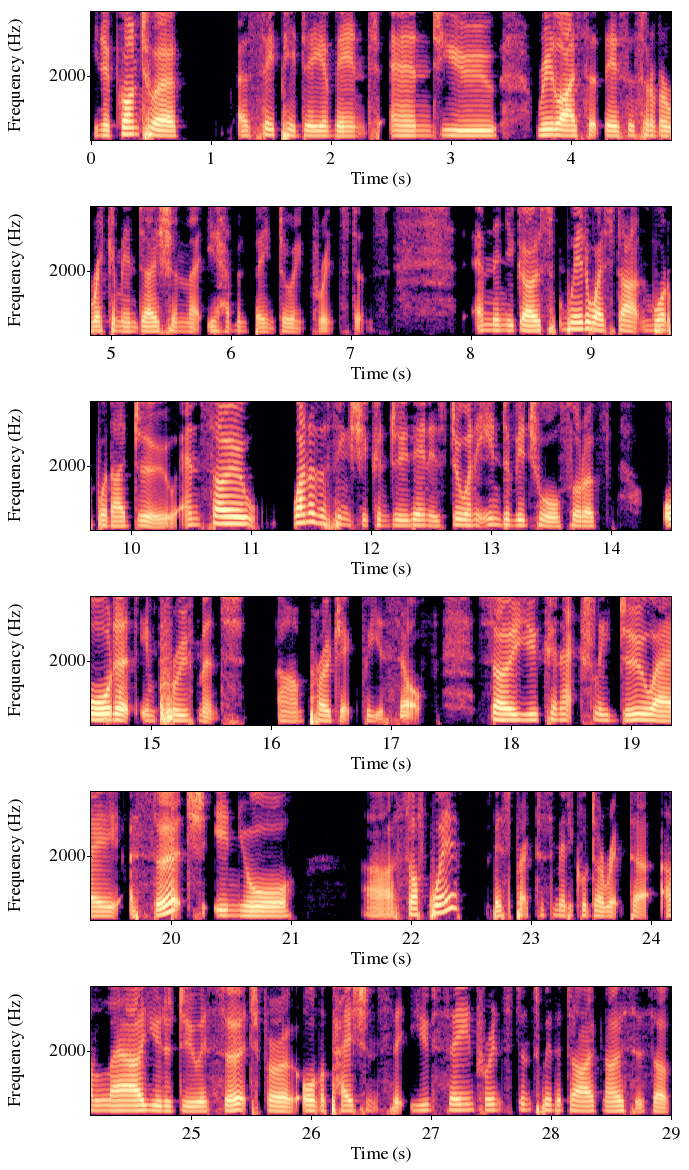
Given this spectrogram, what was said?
You know, you've gone to a, a CPD event and you realize that there's a sort of a recommendation that you haven't been doing, for instance. And then you go, where do I start and what would I do? And so one of the things you can do then is do an individual sort of audit improvement um, project for yourself. So you can actually do a, a search in your uh, software. Best Practice Medical Director allow you to do a search for all the patients that you've seen, for instance, with a diagnosis of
